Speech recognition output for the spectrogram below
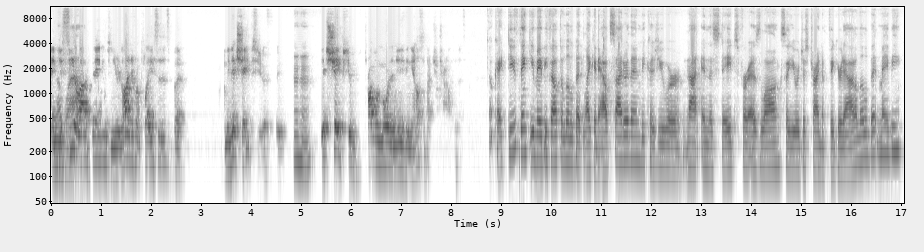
And Oh, you see a lot of things, and you're in a lot of different places. But I mean, it shapes you. It, Mhm. it shapes you probably more than anything else about your childhood. Okay. Do you think you maybe felt a little bit like an outsider then because you were not in the States for as long? So you were just trying to figure it out a little bit, maybe?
